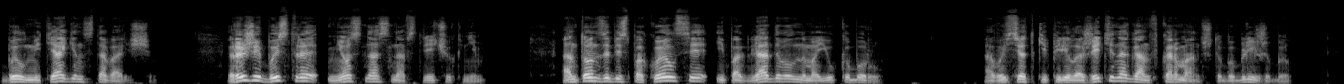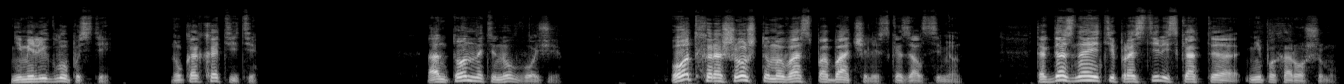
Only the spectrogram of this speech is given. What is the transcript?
был Митягин с товарищем. Рыжий быстро нес нас навстречу к ним. Антон забеспокоился и поглядывал на мою кобуру. — А вы все-таки переложите наган в карман, чтобы ближе был. Не мели глупостей. Ну, как хотите. Антон натянул вожжи. — Вот хорошо, что мы вас побачили, — сказал Семен. — Тогда, знаете, простились как-то не по-хорошему.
